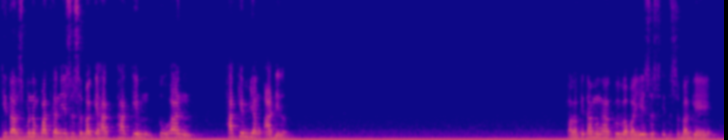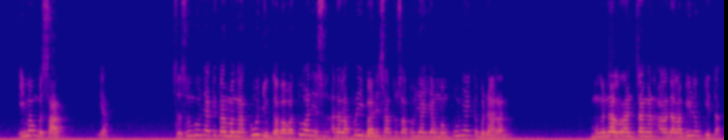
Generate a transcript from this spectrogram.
Kita harus menempatkan Yesus sebagai hakim Tuhan, hakim yang adil. Kalau kita mengakui bahwa Yesus itu sebagai imam besar, ya, Sesungguhnya kita mengaku juga bahwa Tuhan Yesus adalah pribadi satu-satunya yang mempunyai kebenaran. Mengenal rancangan Allah dalam hidup kita.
